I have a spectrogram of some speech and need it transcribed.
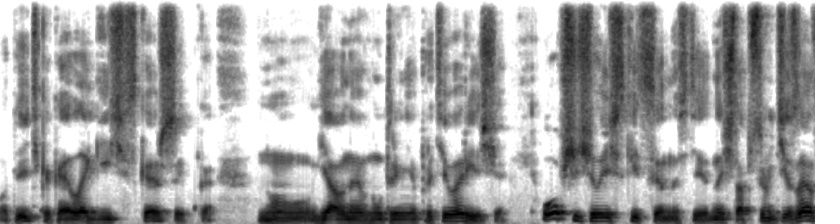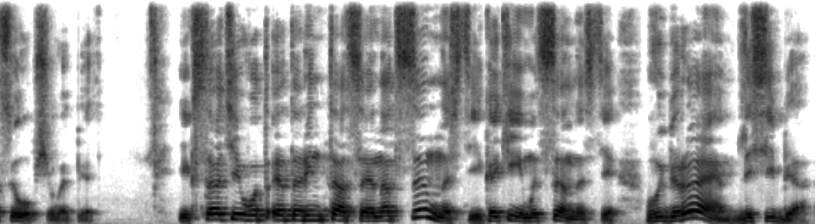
Вот видите, какая логическая ошибка ну, явное внутреннее противоречие. Общие человеческие ценности, значит, абсолютизация общего опять. И, кстати, вот эта ориентация на ценности, какие мы ценности выбираем для себя,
